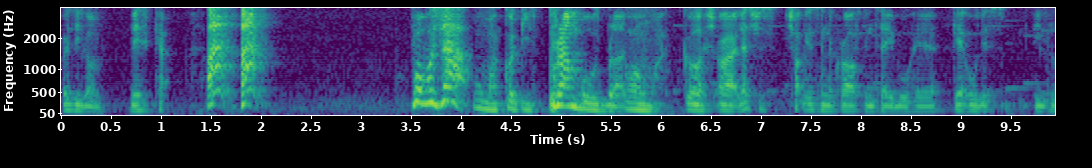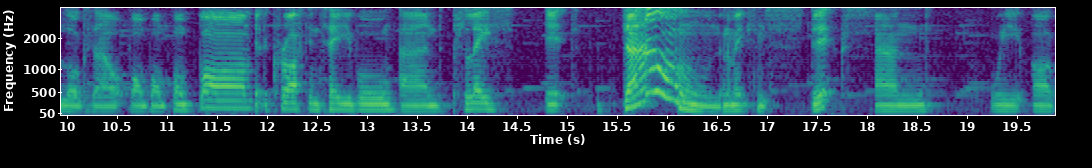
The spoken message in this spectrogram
Where's he gone? This cat. Ah! Ah! What was that? Oh my god, these brambles, blood. Oh my gosh. All right, let's just chuck this in the crafting table here. Get all this these logs out. Bomb, bomb, bomb, bomb. Get the crafting table and place it down. I'm gonna make some sticks and we are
